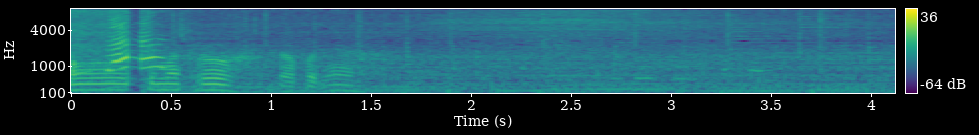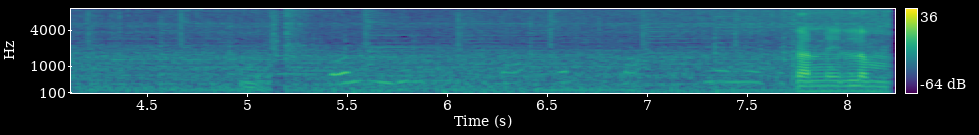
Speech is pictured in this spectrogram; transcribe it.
Oh, itu Mas Bro, dapatnya. Ikan nilem.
